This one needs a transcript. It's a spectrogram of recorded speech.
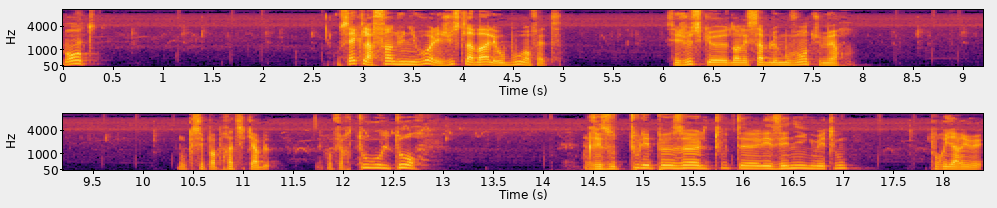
Monte Vous savez que la fin du niveau, elle est juste là-bas, elle est au bout en fait. C'est juste que dans les sables mouvants, tu meurs. Donc c'est pas praticable. Il faut faire tout le tour. Résoudre tous les puzzles, toutes euh, les énigmes et tout. Pour y arriver.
